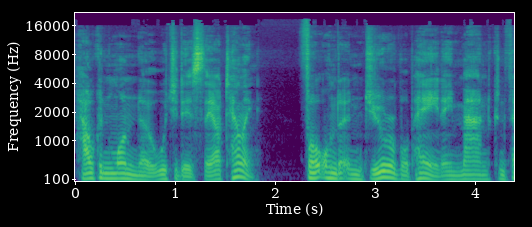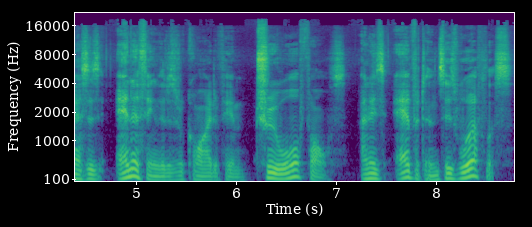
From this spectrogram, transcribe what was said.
How can one know which it is they are telling? For under endurable pain, a man confesses anything that is required of him, true or false, and his evidence is worthless.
